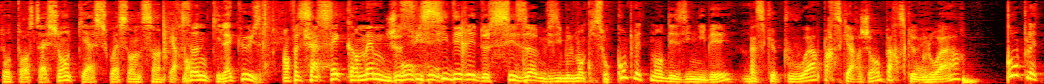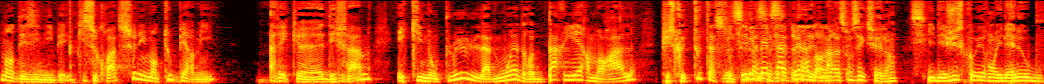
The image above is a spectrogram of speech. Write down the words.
tout en sachant qu'il y a 65 personnes qui l'accusent. En fait, ça fait quand même. Je suis sidéré de ces hommes, visiblement, qui sont complètement désinhibés, parce que pouvoir, parce qu'argent, parce que gloire, complètement désinhibés, qui se croient absolument tout permis avec euh, des femmes et qui n'ont plus la moindre barrière morale, puisque tout a sauté manifestement dans la libération sexuelle. Hein. Il est juste cohérent, il est allé au bout.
